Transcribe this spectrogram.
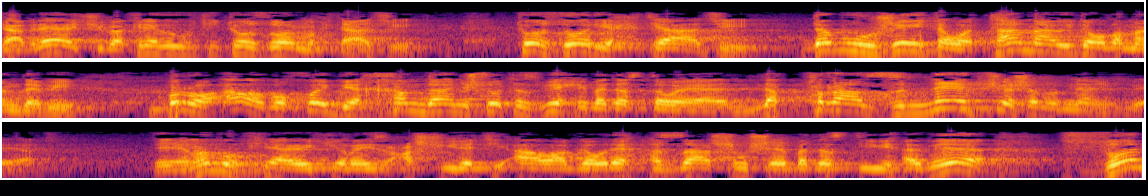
کابرایەکی بەکرێ وتی تۆ زۆر محتاجی تۆ زۆر احتیاجی دەبوژێیتەوە تا ماوی دەوڵەمەند دەبی بڕۆ ئەوە بۆ خۆی بێخەم دانیشتۆ تەزبیحی بەدەستەوەیە لە پڕا زلەیەک کێشە ببنانی گوێیە دە ئێمە بۆ پیاوێکی ڕێز عەشیرەتی ئاوا گەورە هەزار شمشێر بەدەستی هەبێ زۆر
